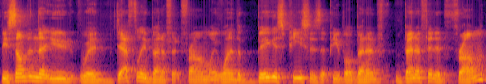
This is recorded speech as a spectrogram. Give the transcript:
be something that you would definitely benefit from. Like one of the biggest pieces that people have benefited from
